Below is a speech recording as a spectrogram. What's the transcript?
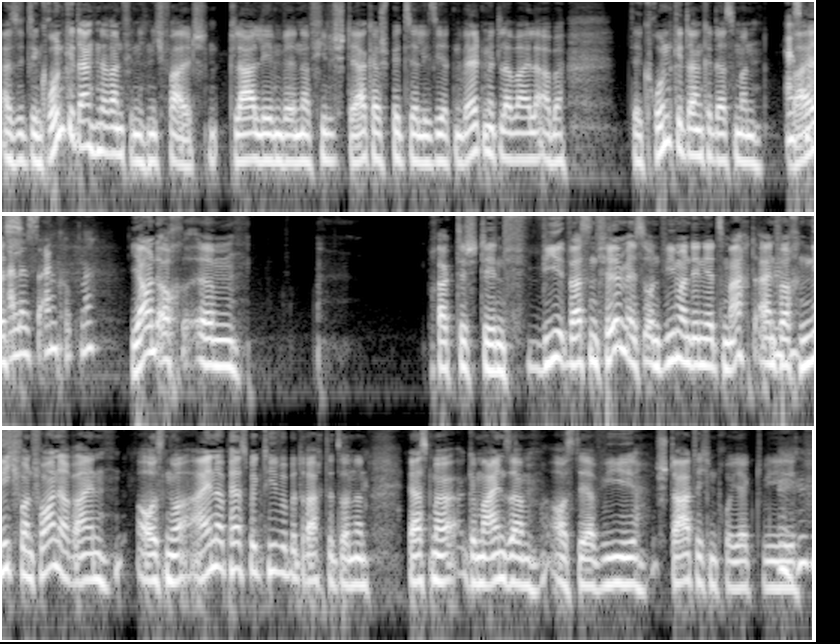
also den Grundgedanken daran finde ich nicht falsch. Klar leben wir in einer viel stärker spezialisierten Welt mittlerweile, aber der Grundgedanke, dass man Erstmal weiß, alles anguckt, ne? Ja, und auch ähm, praktisch den, wie, was ein Film ist und wie man den jetzt macht, einfach mhm. nicht von vornherein aus nur einer Perspektive betrachtet, sondern erstmal gemeinsam aus der, wie starte ich ein Projekt, wie mhm.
